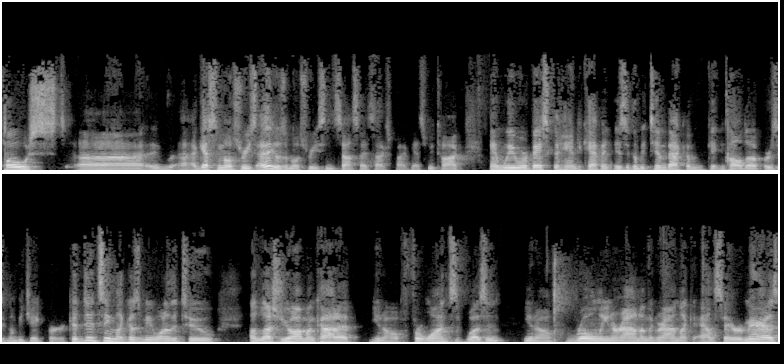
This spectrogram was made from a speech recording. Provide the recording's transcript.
post, uh, I guess the most recent, I think it was the most recent Southside Sox podcast. We talked and we were basically handicapping is it going to be Tim Beckham getting called up or is it going to be Jake Burger? It did seem like it was going to be one of the two, unless Yoan Moncada, you know, for once wasn't, you know, rolling around on the ground like Alistair Ramirez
